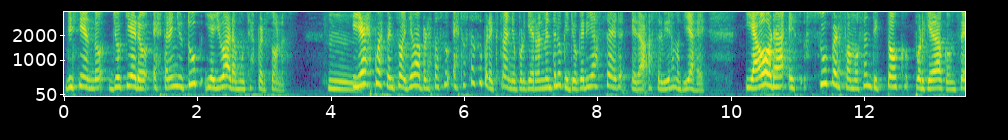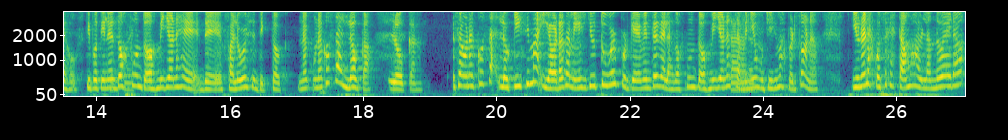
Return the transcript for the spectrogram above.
diciendo, yo quiero estar en YouTube y ayudar a muchas personas. Mm, Y ella después pensó, ya va, pero está su- esto está súper extraño porque realmente lo que yo quería hacer era hacer videos de maquillaje. Y ahora es súper famosa en TikTok porque da consejos. Tipo, tiene Qué fuerte. 2.2 millones de, de followers en TikTok. Una, una cosa loca. Loca. O sea, una cosa loquísima y ahora también es youtuber porque obviamente de las 2.2 millones se han venido muchísimas personas. Y una de las cosas que estábamos hablando era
